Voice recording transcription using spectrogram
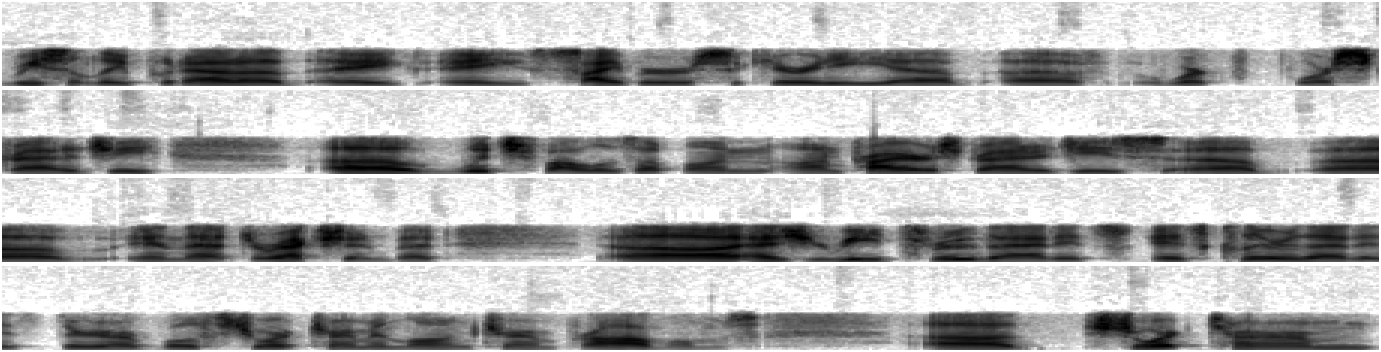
recently put out a, a, a cyber security uh, uh, workforce strategy, uh, which follows up on, on prior strategies uh, uh, in that direction. But as you read through that, it's it's clear that it's, there are both short-term and long-term problems. short-term,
